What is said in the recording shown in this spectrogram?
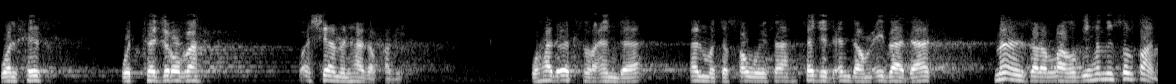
والحس والتجربة وأشياء من هذا القبيل. وهذا يكثر عند المتصوفة تجد عندهم عبادات ما أنزل الله بها من سلطان.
